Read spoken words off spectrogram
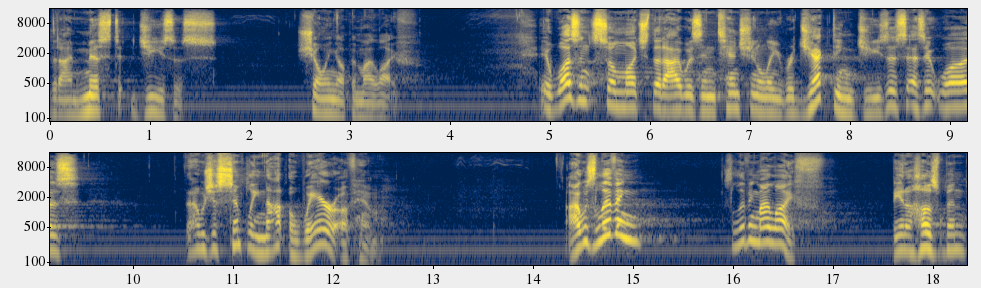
that I missed Jesus showing up in my life. It wasn't so much that I was intentionally rejecting Jesus as it was that I was just simply not aware of him. I was living, I was living my life, being a husband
